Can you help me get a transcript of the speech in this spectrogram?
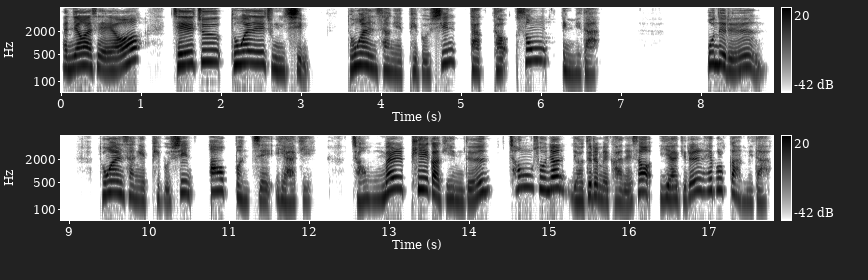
안녕하세요. 제주 동안의 중심, 동안상의 피부신 닥터 송입니다. 오늘은 동안상의 피부신 아홉 번째 이야기, 정말 피해가기 힘든 청소년 여드름에 관해서 이야기를 해볼까 합니다.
